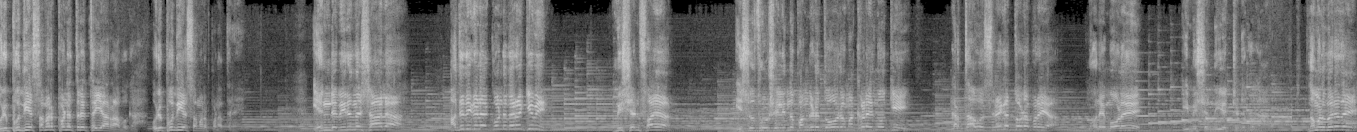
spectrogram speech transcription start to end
ഒരു പുതിയ സമർപ്പണത്തിന് തയ്യാറാവുക. ഒരു പുതിയ സമർപ്പണത്തിന്. എന്റെ വിരുന്നശാല അതിഥികളെ കൊണ്ട് നിറയ്ക്കുവിൻ. മിഷൻ ഫയർ. ഈ ശുശ്രൂഷയിൽ ഇന്ന് പങ്കെടുത്ത ഓരോ മക്കളെ നോക്കി കർത്താവ് സ്നേഹത്തോടെ പറയാ മോനെ മോളെ ഈ മിഷൻ നീ ഏറ്റെടുക്കുക. നമ്മൾ വെറുതെ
